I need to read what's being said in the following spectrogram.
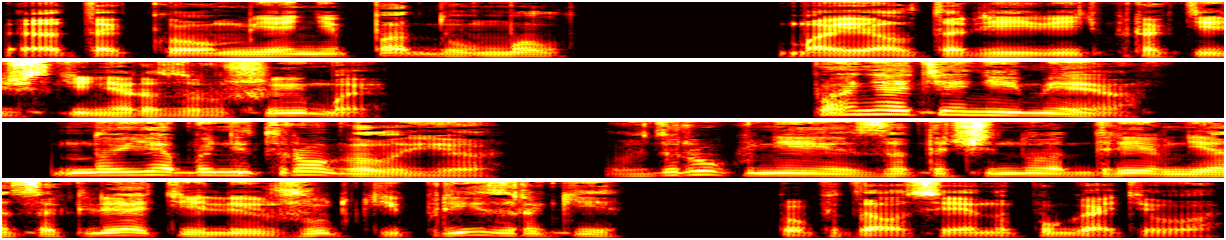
«О таком я не подумал. Мои алтари ведь практически неразрушимы». «Понятия не имею но я бы не трогал ее. Вдруг в ней заточено древнее заклятие или жуткие призраки?» — попытался я напугать его.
